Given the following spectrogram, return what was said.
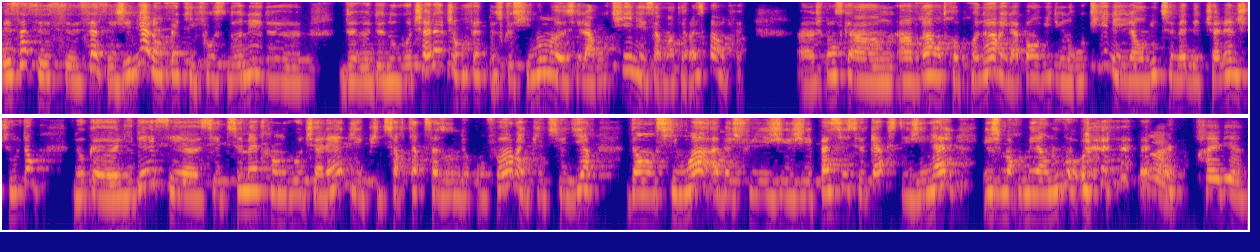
mais ça, c'est ça, c'est génial en fait. Il faut se donner de, de, de, nouveaux challenges en fait, parce que sinon euh, c'est la routine et ça m'intéresse pas en fait. Euh, je pense qu'un vrai entrepreneur, il n'a pas envie d'une routine et il a envie de se mettre des challenges tout le temps. Donc, euh, l'idée, euh, c'est de se mettre un nouveau challenge et puis de sortir de sa zone de confort et puis de se dire, dans six mois, ah ben, j'ai passé ce cap, c'était génial et je m'en remets un nouveau. très bien.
